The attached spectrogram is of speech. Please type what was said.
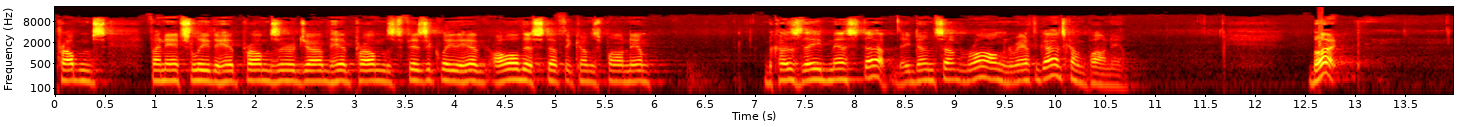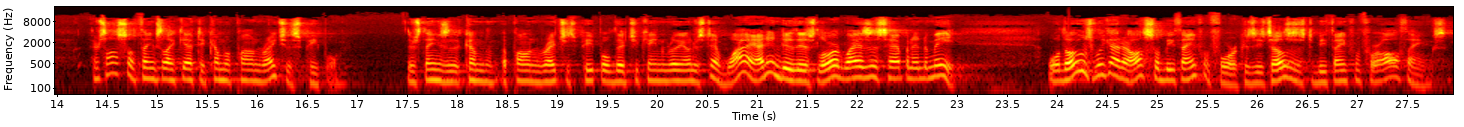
problems financially, they have problems in their job, they have problems physically, they have all this stuff that comes upon them because they messed up. They've done something wrong, and the wrath of God's come upon them. But there's also things like that that come upon righteous people. There's things that come upon righteous people that you can't really understand. Why? I didn't do this, Lord. Why is this happening to me? Well, those we got to also be thankful for because He tells us to be thankful for all things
